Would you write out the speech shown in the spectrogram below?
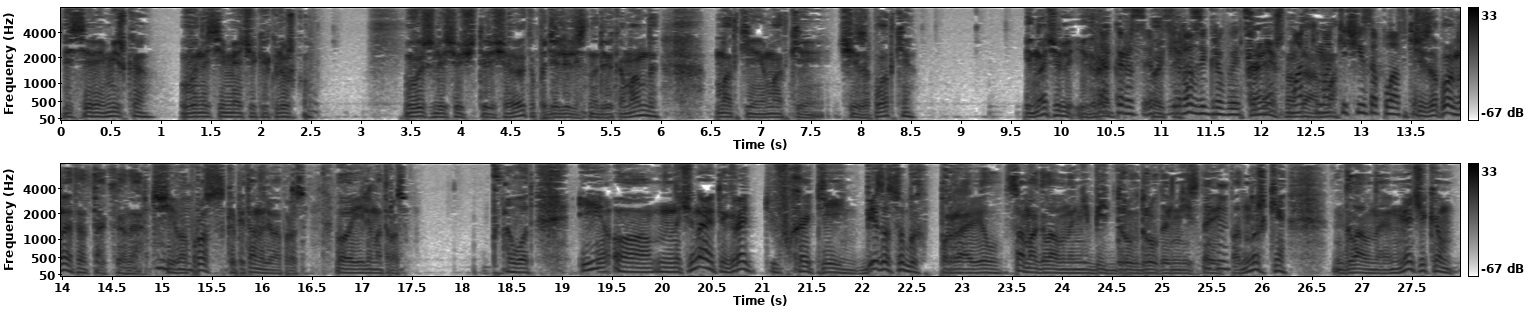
Из серии «Мишка, выноси мячик и клюшку». Вышли еще четыре человека, поделились на две команды. Матки, матки, чьи заплатки. И начали играть. Так раз, разыгрывается, Конечно, да? Матки, да. матки, чьи заплатки. Чьи заплатки, ну это так, да. Чей угу. вопрос, капитан или вопрос. Ой, или матрос. Вот. И э, начинают играть в хоккей без особых правил. Самое главное не бить друг друга, не ставить mm-hmm. подножки. Главное мячиком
